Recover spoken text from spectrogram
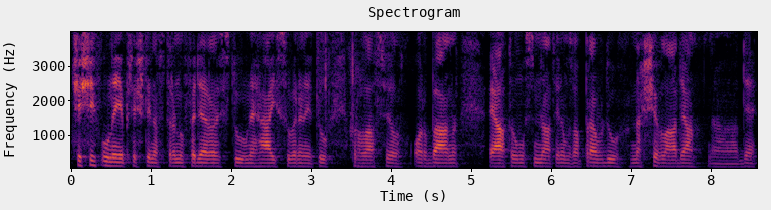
Češi v Unii přešli na stranu federalistů, nehájí suverenitu, prohlásil Orbán. Já to musím dát jenom za pravdu. Naše vláda eh, jde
